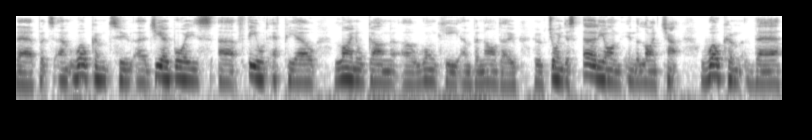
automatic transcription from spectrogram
there. But um, welcome to uh, Geo Boys, uh, Field FPL, Lionel Gunn, uh, Wonky, and Bernardo, who have joined us early on in the live chat. Welcome there,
